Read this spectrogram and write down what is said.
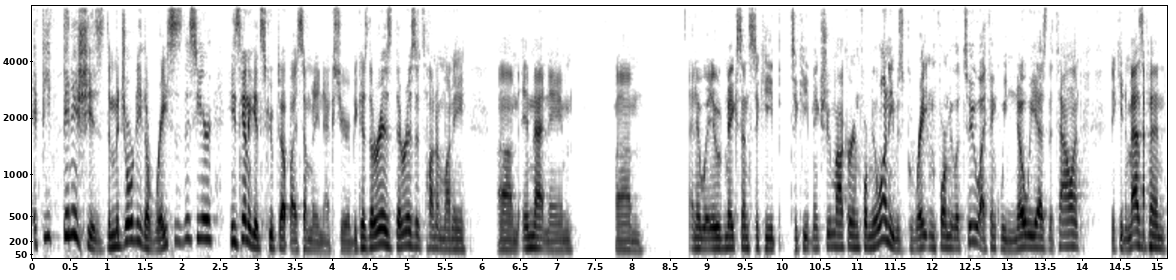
if he finishes the majority of the races this year, he's going to get scooped up by somebody next year because there is there is a ton of money um, in that name. Um, and it, w- it would make sense to keep to keep Mick Schumacher in Formula One. He was great in Formula Two. I think we know he has the talent. Nikita Mazepin,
